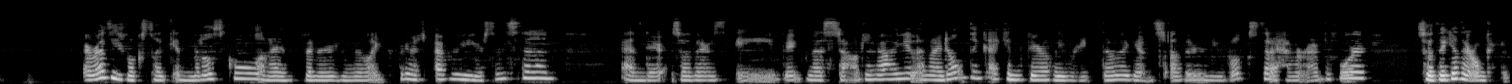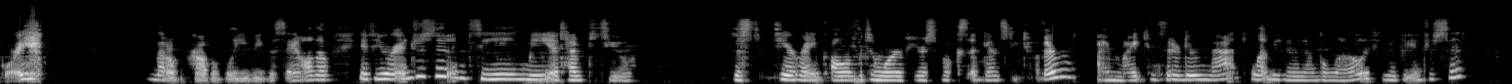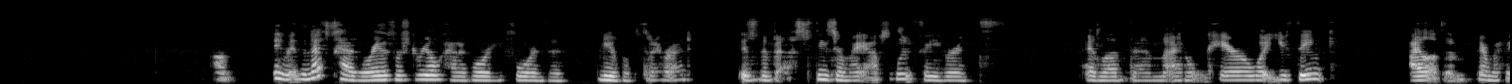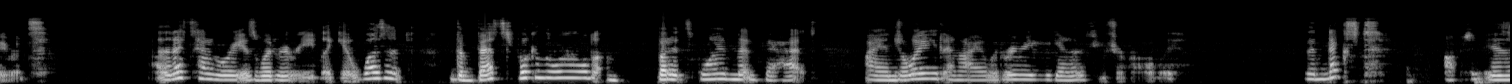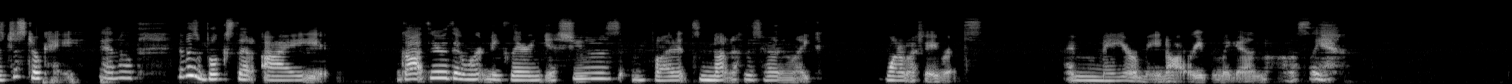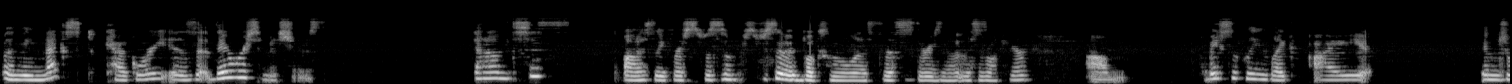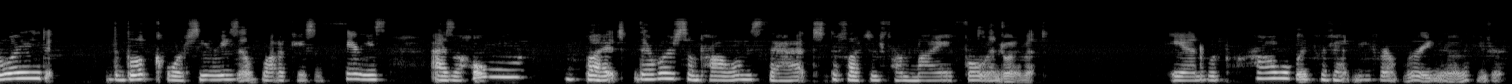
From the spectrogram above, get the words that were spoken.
I read these books like in middle school, and I've been reading them like pretty much every year since then. And there, so there's a big nostalgia value, and I don't think I can fairly rate them against other new books that I haven't read before. So they get their own category. That'll probably be the same. Although, if you are interested in seeing me attempt to just tier rank all of the Tamora Pierce books against each other, I might consider doing that. Let me know down below if you would be interested. Um, anyway, the next category, the first real category for the new books that I read, is the best. These are my absolute favorites. I love them. I don't care what you think. I love them. They're my favorites. Uh, the next category is would reread. Like, it wasn't the best book in the world, but it's one that I enjoyed and I would reread it again in the future, probably. The next option is just okay. And um, it was books that I got through. There weren't any glaring issues, but it's not necessarily like one of my favorites. I may or may not read them again, honestly. And the next category is there were some issues. And um, this is honestly for specific, specific books on the list. This is the reason that this is on here. Um, basically, like I enjoyed the book or series, a lot of cases series as a whole, but there were some problems that deflected from my full enjoyment and would probably prevent me from reading them in the future.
